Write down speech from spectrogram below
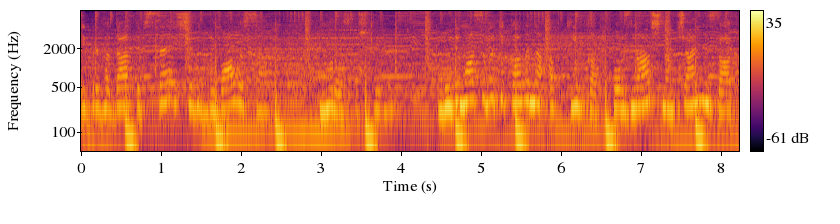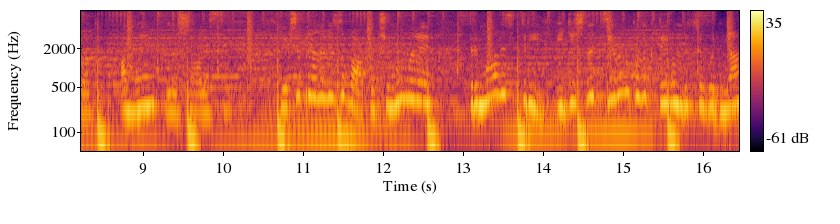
і пригадати все, що відбувалося, мороз по. Люди масово тікали на автівках повз наш навчальний заклад, а ми лишалися. Якщо проаналізувати, чому ми тримали стрій і дійшли цілим колективом до цього дня,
